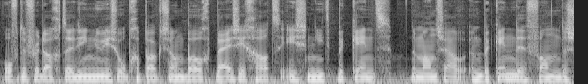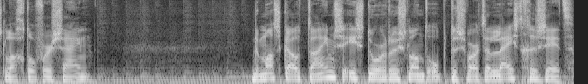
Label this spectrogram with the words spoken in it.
Of de verdachte die nu is opgepakt zo'n boog bij zich had, is niet bekend. De man zou een bekende van de slachtoffers zijn. De Moscow Times is door Rusland op de zwarte lijst gezet.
